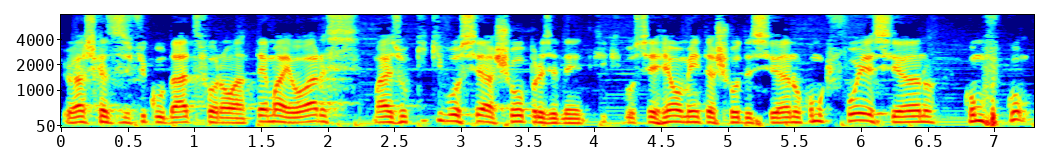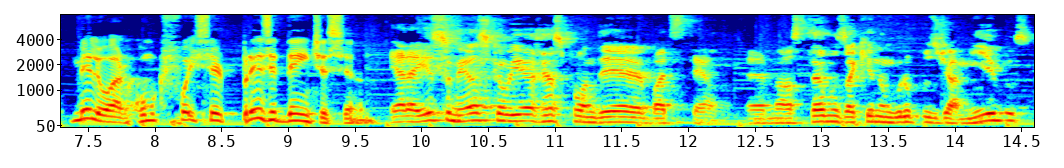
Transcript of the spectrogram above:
Eu acho que as dificuldades foram até maiores, mas o que, que você achou, presidente? O que, que você realmente achou desse ano? Como que foi esse ano? Como ficou melhor? Como que foi ser presidente esse ano? Era isso mesmo que eu ia responder, Batistella. É, nós estamos aqui num grupo de amigos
